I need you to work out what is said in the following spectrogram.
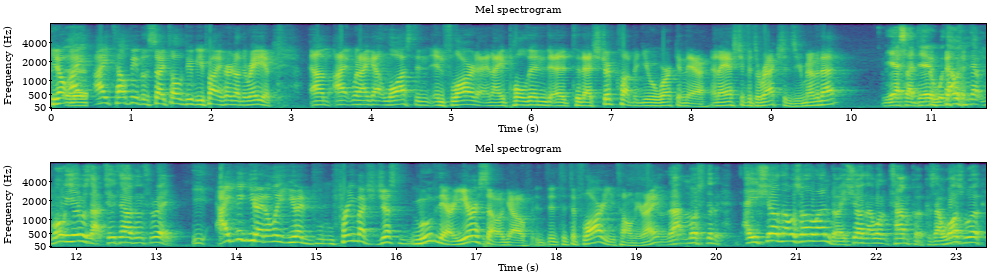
you know, I, I tell people, so I told the people you probably heard on the radio. Um, I, when I got lost in, in Florida and I pulled in to, uh, to that strip club and you were working there, and I asked you for directions. You remember that? Yes, I do. That was that, what year was that? 2003. I think you had only you had pretty much just moved there a year or so ago to, to, Florida. You told me, right? That must have been. Are you sure that was Orlando? Are you sure that wasn't Tampa? Because I was work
